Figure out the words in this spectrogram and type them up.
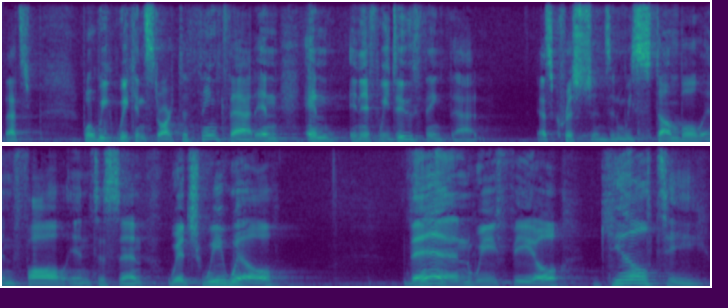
that's what we, we can start to think that. And, and, and if we do think that, as Christians and we stumble and fall into sin, which we will, then we feel guilty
